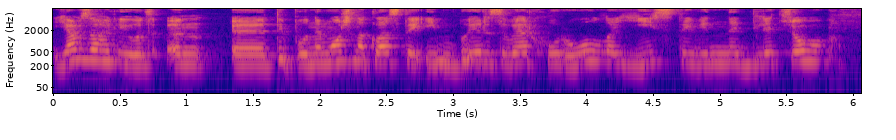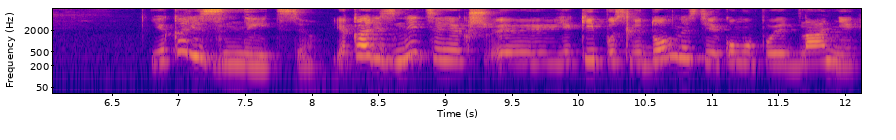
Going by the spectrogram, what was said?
Я взагалі, от, е, е, типу, не можна класти імбир зверху рола, їсти. Він не для цього. Яка різниця? Яка різниця, якщо, е, якій послідовності, якому поєднанні,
